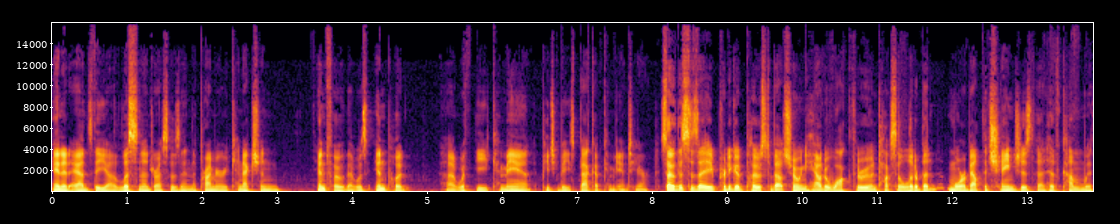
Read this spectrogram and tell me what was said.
and it adds the uh, listen addresses and the primary connection info that was input uh, with the command pgbase backup command here. So this is a pretty good post about showing you how to walk through and talks a little bit more about the changes that have come with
